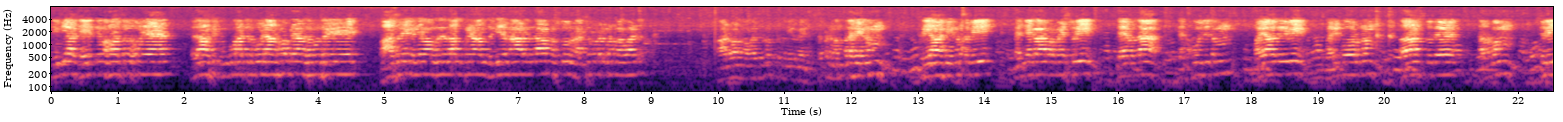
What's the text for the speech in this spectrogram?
దివ్యా జయంతి మహోత్సవ సమయ యదా కుంకుమాచల కుంకుమార్చన పూజాన్ సమర్పయామి సమసే వాసవి కన్యామహదేవత పుణ్యాం దివ్యమానందాం మస్తూరు అక్షర మగవాళ్ళు ఆడవాళ్ళ మగవాళ్ళు చెప్పండి మంత్రహీనం క్రియాహీనం సవి కన్యకా పరమేశ్వరి దేవత యత్పూజితం మయా పరిపూర్ణం తదాస్తుతే సర్వం శ్రీ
